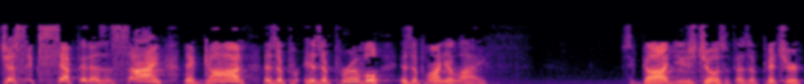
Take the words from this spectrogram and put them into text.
just accept it as a sign that God, is His approval is upon your life. See, God used Joseph as a picture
